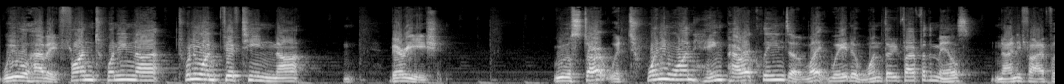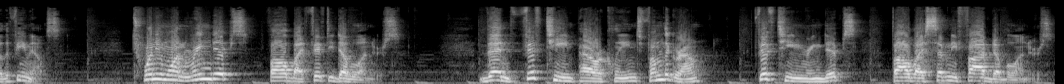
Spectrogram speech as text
we will have a fun 20 knot, 21 15 knot variation. We will start with 21 hang power cleans at a light weight of 135 for the males, 95 for the females. 21 ring dips, followed by 50 double unders. Then 15 power cleans from the ground, 15 ring dips, followed by 75 double unders.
